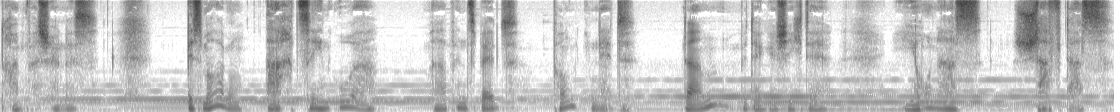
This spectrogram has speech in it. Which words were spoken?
träumt was Schönes. Bis morgen, 18 Uhr, abinsbett.net. Dann mit der Geschichte Jonas schafft das.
